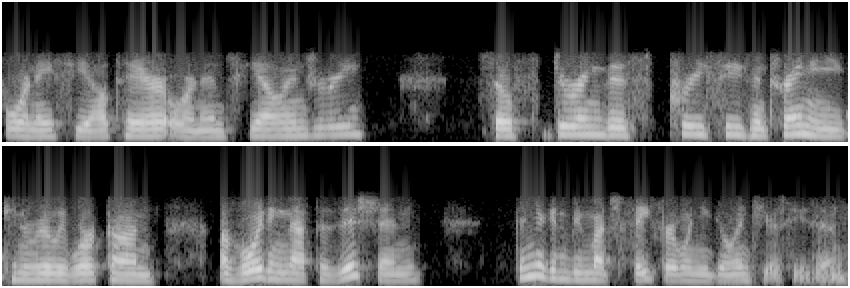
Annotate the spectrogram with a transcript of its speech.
for an ACL tear or an MCL injury. So f- during this preseason training, you can really work on avoiding that position. Then you're going to be much safer when you go into your season.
